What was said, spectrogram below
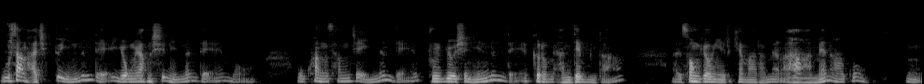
우상 아직도 있는데 용양신 있는데 뭐 옥황상제 있는데 불교신 있는데 그러면 안 됩니다. 성경이 이렇게 말하면 아멘 하고 음,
